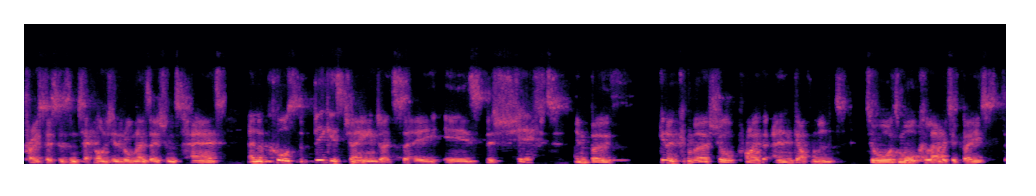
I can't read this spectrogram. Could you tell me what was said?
processes and technology that organizations had. And of course, the biggest change I'd say is the shift in both you know, commercial, private, and government towards more collaborative based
